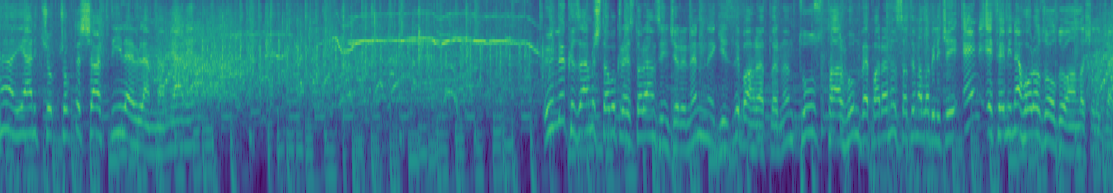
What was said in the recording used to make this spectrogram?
Ha, yani çok çok da şart değil evlenmem yani. Ünlü kızarmış tavuk restoran zincirinin gizli baharatlarının tuz, tarhun ve paranın satın alabileceği en efemine horoz olduğu anlaşılacak.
